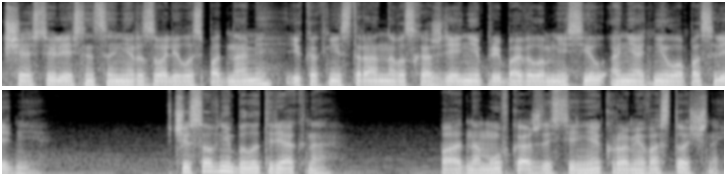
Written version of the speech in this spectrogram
К счастью, лестница не развалилась под нами, и, как ни странно, восхождение прибавило мне сил, а не отняло последние. В часовне было три окна. По одному в каждой стене, кроме восточной.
